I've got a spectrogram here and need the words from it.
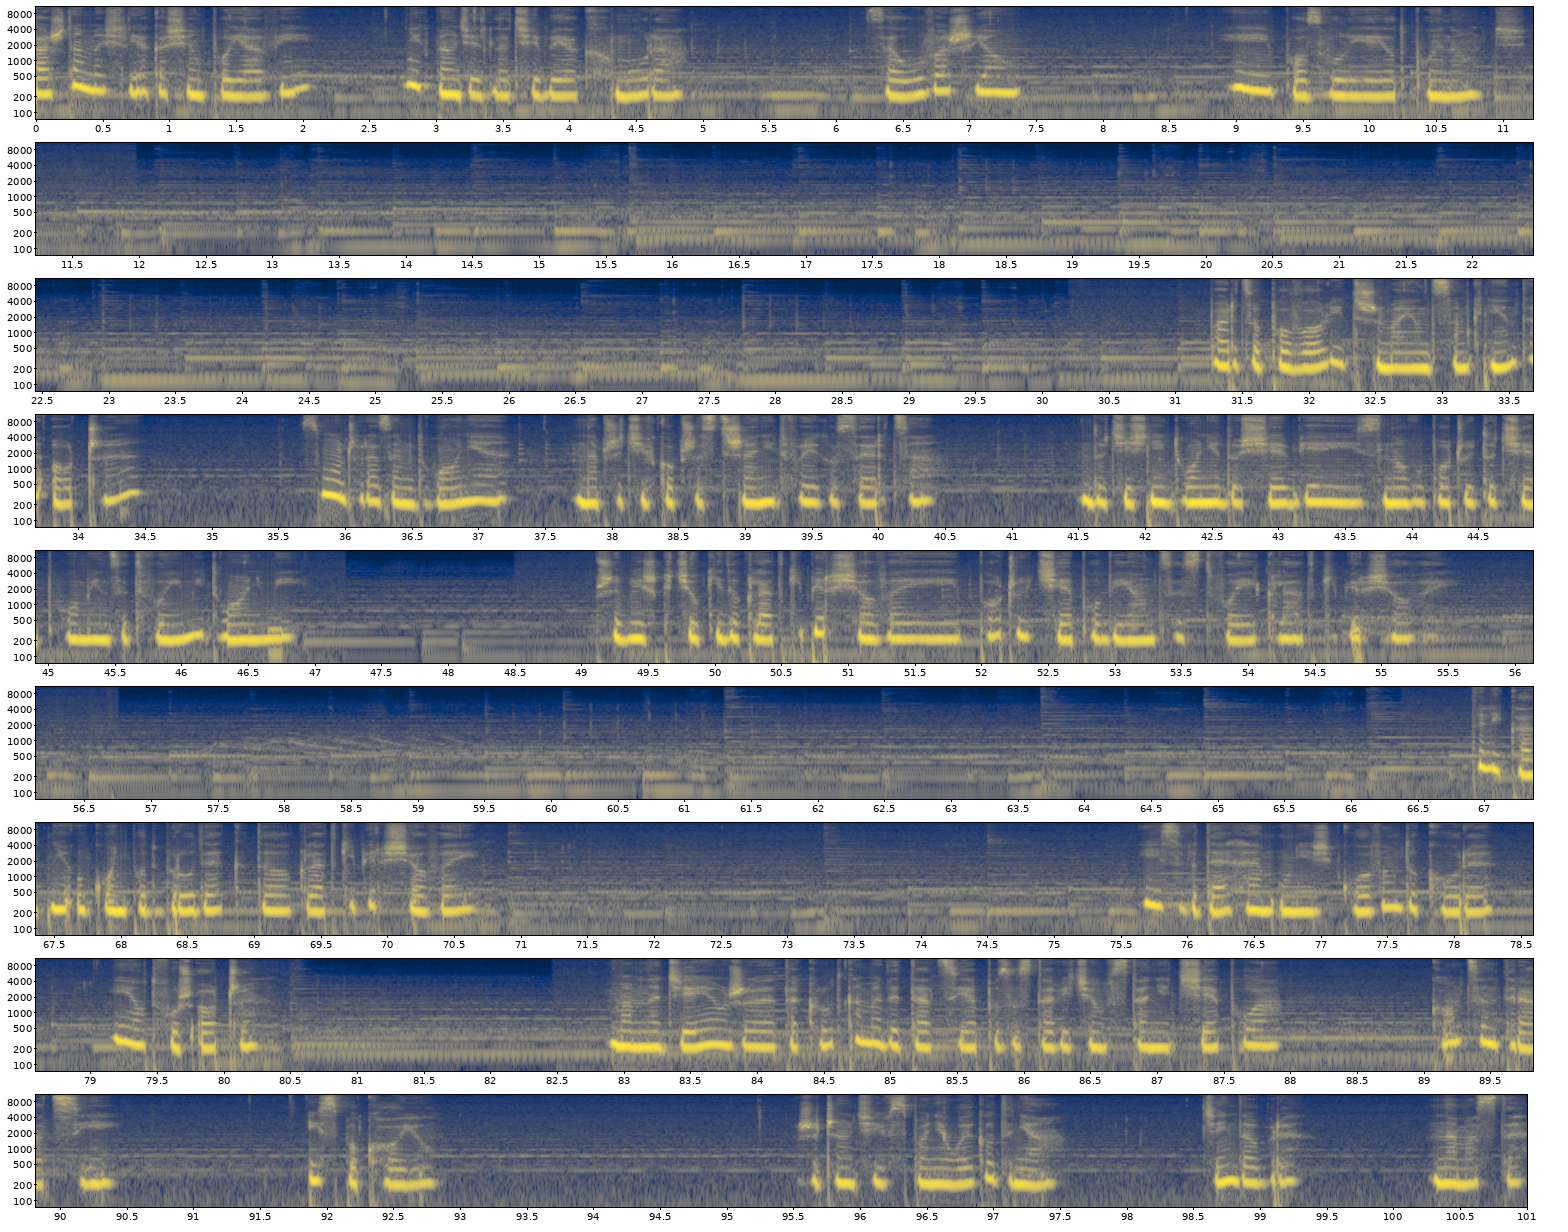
Każda myśl, jaka się pojawi, niech będzie dla Ciebie jak chmura. Zauważ ją i pozwól jej odpłynąć. Bardzo powoli, trzymając zamknięte oczy, złącz razem dłonie naprzeciwko przestrzeni Twojego serca. Dociśnij dłonie do siebie i znowu poczuj to ciepło między Twoimi dłońmi. Przybliż kciuki do klatki piersiowej i poczuj ciepło bijące z Twojej klatki piersiowej. Delikatnie ukłoń podbródek do klatki piersiowej. I z wdechem unieś głowę do góry i otwórz oczy. Mam nadzieję, że ta krótka medytacja pozostawi Cię w stanie ciepła, koncentracji i spokoju. Życzę Ci wspaniałego dnia. Dzień dobry. Namaste.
